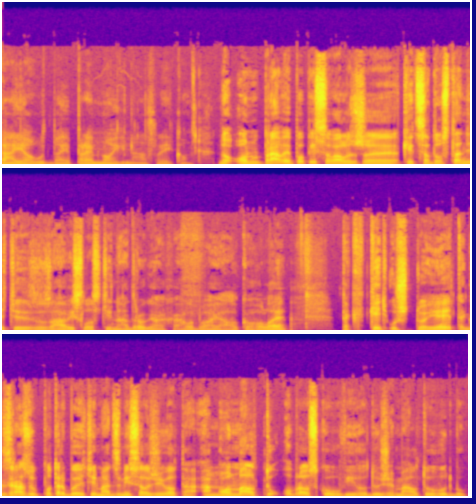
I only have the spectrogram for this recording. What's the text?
tá jeho hudba je pre mnohých nás liekom. No on práve popisoval, že keď sa dostanete zo závislosti na drogách alebo aj alkohole, tak keď už to je, tak zrazu potrebujete mať zmysel života. A mm. on mal tú obrovskú výhodu, že mal tú hudbu.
